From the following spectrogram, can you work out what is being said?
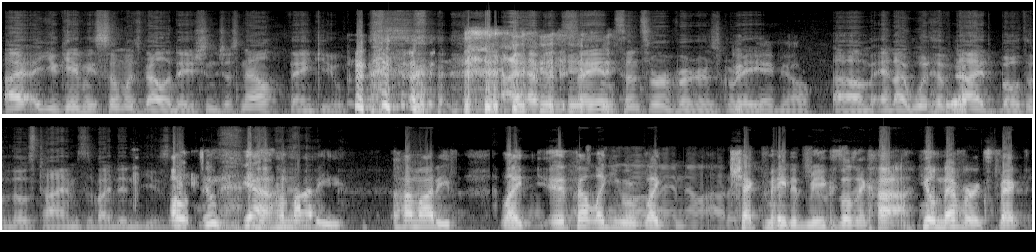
I you gave me so much validation just now. Thank you. I have been saying sensor inverter is great, game, um, and I would have died both of those times if I didn't use it. Oh, dude, yeah, Hamadi, Hamadi. Like it felt like you were like checkmated me because I was like, ha, he'll never expect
